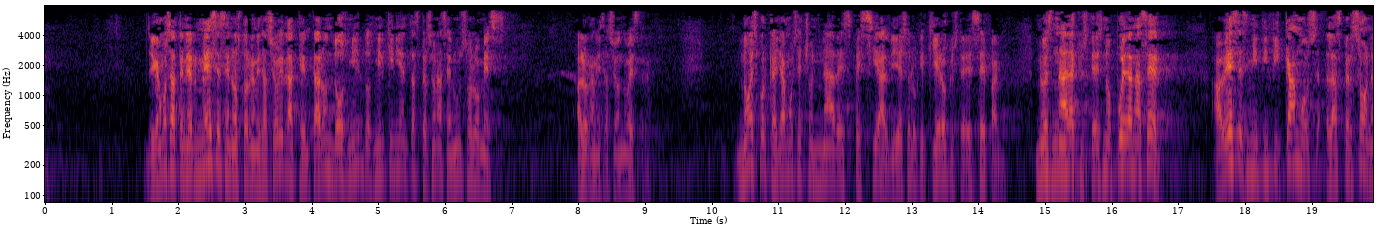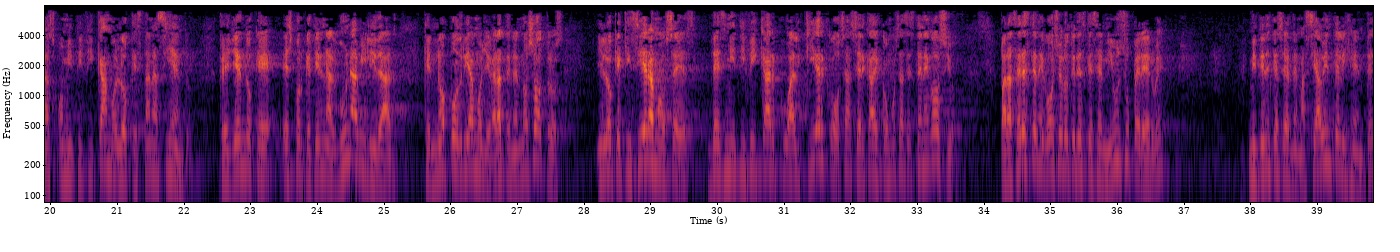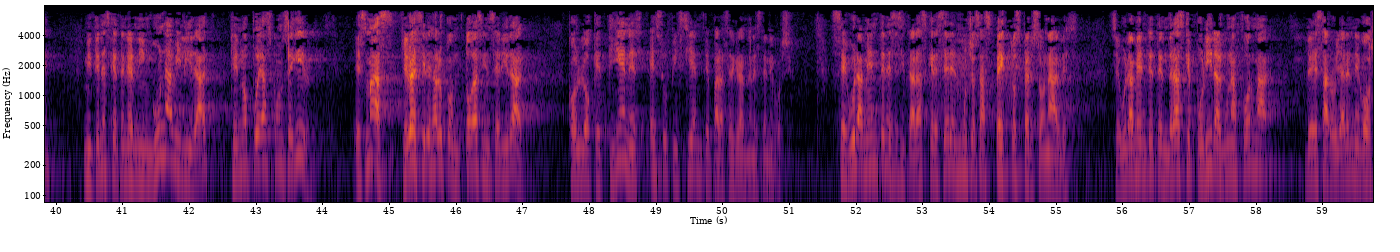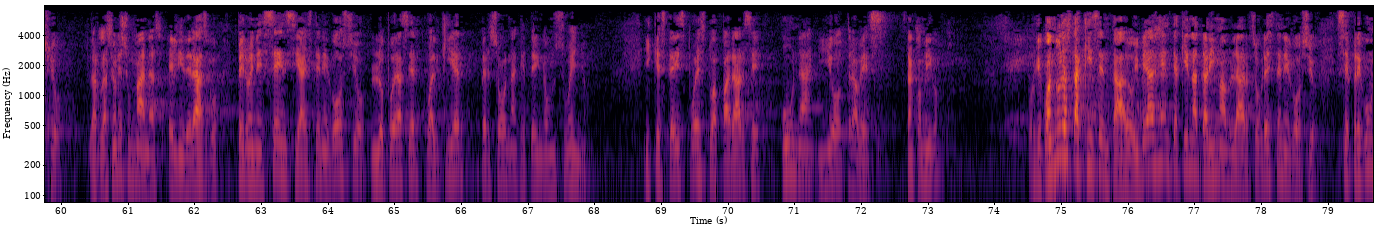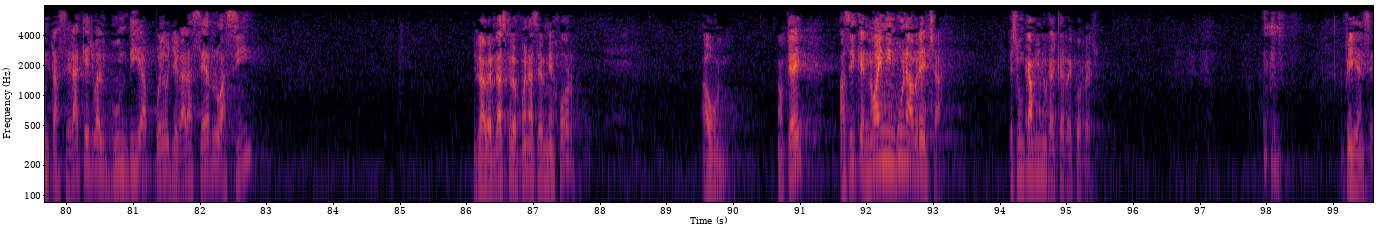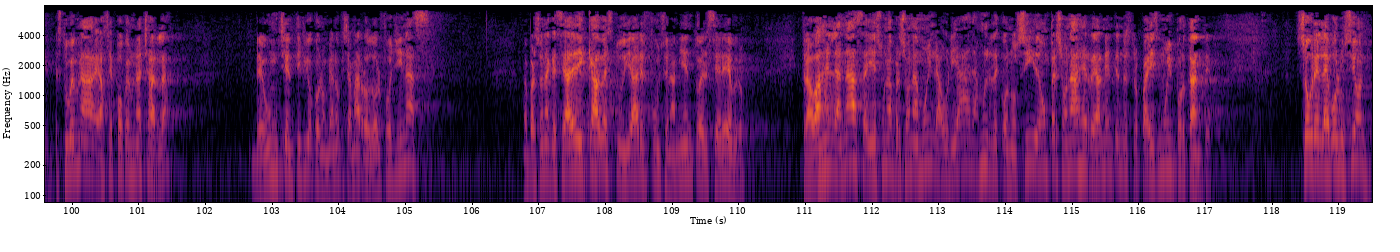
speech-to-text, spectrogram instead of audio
Llegamos a tener meses en nuestra organización en la que entraron 2.000, 2.500 personas en un solo mes a la organización nuestra. No es porque hayamos hecho nada especial, y eso es lo que quiero que ustedes sepan. No es nada que ustedes no puedan hacer. A veces mitificamos a las personas o mitificamos lo que están haciendo, creyendo que es porque tienen alguna habilidad que no podríamos llegar a tener nosotros. Y lo que quisiéramos es desmitificar cualquier cosa acerca de cómo se hace este negocio. Para hacer este negocio no tienes que ser ni un superhéroe, ni tienes que ser demasiado inteligente, ni tienes que tener ninguna habilidad que no puedas conseguir. Es más, quiero decirles algo con toda sinceridad, con lo que tienes es suficiente para ser grande en este negocio. Seguramente necesitarás crecer en muchos aspectos personales, Seguramente tendrás que pulir alguna forma de desarrollar el negocio, las relaciones humanas, el liderazgo, pero en esencia este negocio lo puede hacer cualquier persona que tenga un sueño y que esté dispuesto a pararse una y otra vez. ¿Están conmigo? Porque cuando uno está aquí sentado y ve a gente aquí en la tarima hablar sobre este negocio, se pregunta, ¿será que yo algún día puedo llegar a hacerlo así? Y la verdad es que lo pueden hacer mejor aún. ¿Ok? Así que no hay ninguna brecha. Es un camino que hay que recorrer. Fíjense, estuve hace poco en una charla de un científico colombiano que se llama Rodolfo Ginás, una persona que se ha dedicado a estudiar el funcionamiento del cerebro, trabaja en la NASA y es una persona muy laureada, muy reconocida, un personaje realmente en nuestro país muy importante, sobre la evolución.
